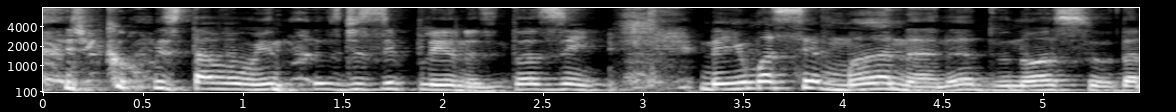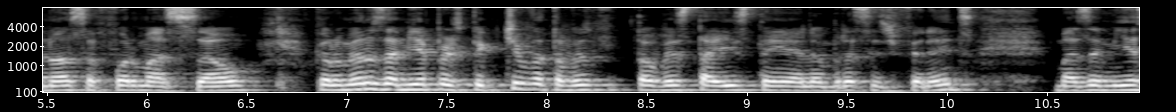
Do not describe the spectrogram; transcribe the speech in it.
de como estavam indo as disciplinas. Então, assim, nenhuma semana né, do nosso, da nossa formação, pelo menos da minha perspectiva, talvez, talvez Thaís tenha lembranças diferentes, mas a minha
